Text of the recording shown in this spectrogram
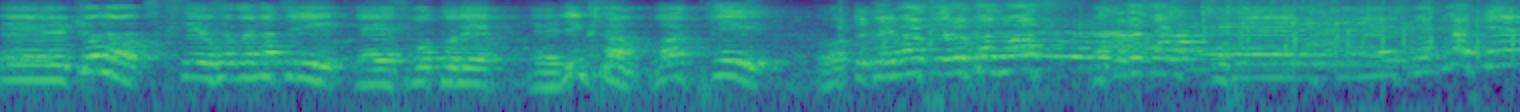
えー今日の筑西よさこい祭り、えースポットで、えーリンクさん、ワッキー、踊ってくれます。よろしくお願いします。お届けご声よろしくお願いします。ワッキーワ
